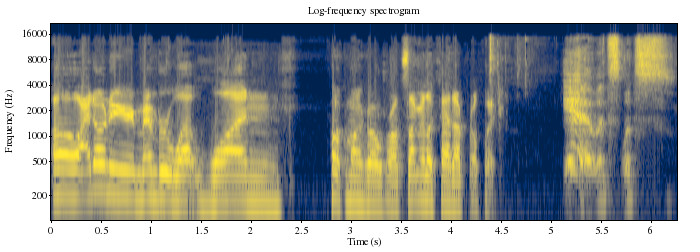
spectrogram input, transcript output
Oh, I don't even remember what one Pokemon Go World. So let me look that up real quick. Yeah, let's let's.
